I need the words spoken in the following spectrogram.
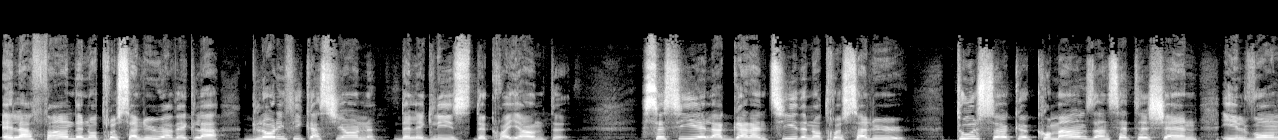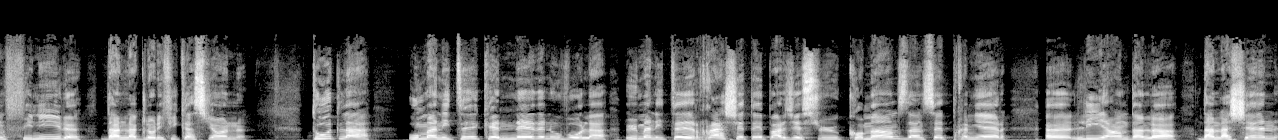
et la fin de notre salut avec la glorification de l'Église de croyantes. Ceci est la garantie de notre salut. Tous ceux qui commencent dans cette chaîne, ils vont finir dans la glorification. Toute la humanité qui est née de nouveau, la humanité rachetée par Jésus, commence dans cette première euh, lien dans la, dans la chaîne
